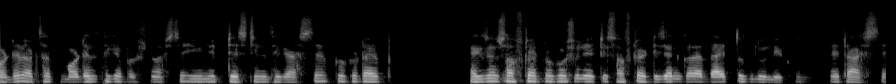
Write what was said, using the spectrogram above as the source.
মডেল অর্থাৎ মডেল থেকে প্রশ্ন আসছে ইউনিট টেস্টিং থেকে আসছে। প্রোটোটাইপ একজন সফটওয়্যার প্রকৌশলী একটি সফটওয়্যার ডিজাইন করার দায়িত্বগুলো লিখুন এটা আসছে।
